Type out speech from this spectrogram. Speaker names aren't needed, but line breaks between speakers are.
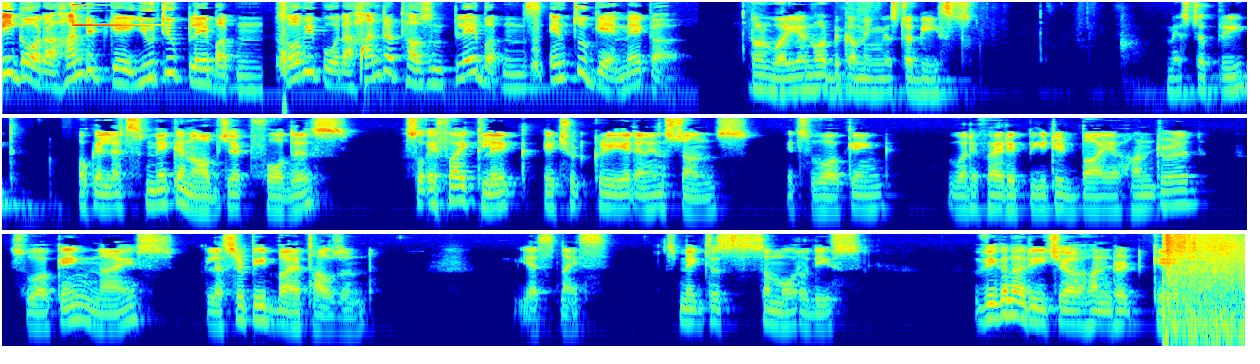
We got a 100k YouTube play button, so we put a 100,000 play buttons into GameMaker.
Don't worry, I'm not becoming Mr. Beast. Mr. Preet.
Okay, let's make an object for this. So if I click, it should create an instance. It's working. What if I repeat it by a hundred? It's working, nice. Let's repeat by a thousand. Yes, nice. Let's make just some more of these. We're gonna reach a hundred K.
